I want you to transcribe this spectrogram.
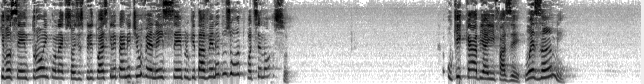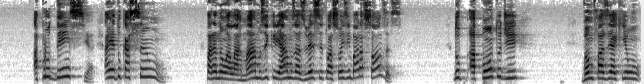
que você entrou em conexões espirituais que lhe permitiu ver. Nem sempre o que está vendo é dos outros, pode ser nosso. O que cabe aí fazer? Um exame. A prudência, a educação, para não alarmarmos e criarmos, às vezes, situações embaraçosas. Do, a ponto de Vamos fazer aqui um,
